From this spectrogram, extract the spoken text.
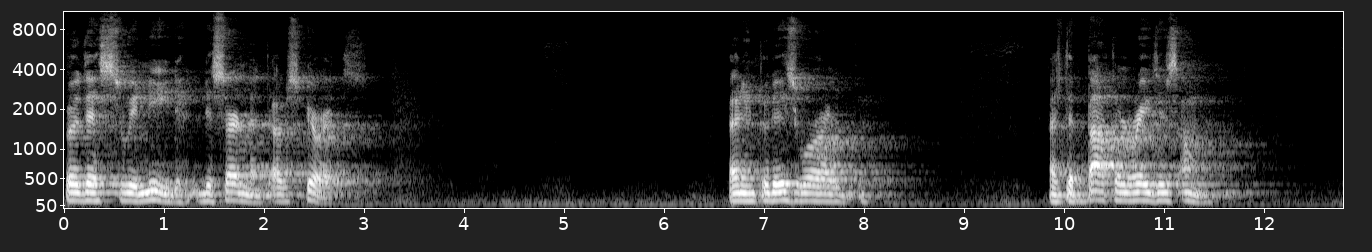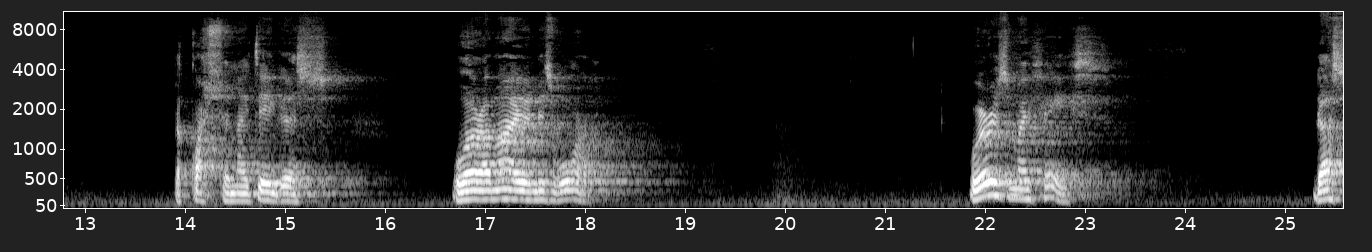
For this we need discernment of spirits. And in today's world, as the battle rages on, the question I think is, where am I in this war? Where is my faith? Does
